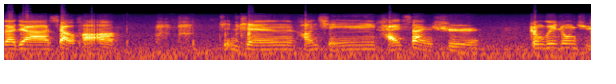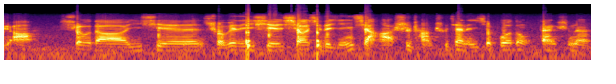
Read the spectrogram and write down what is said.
大家下午好啊！今天行情还算是中规中矩啊，受到一些所谓的一些消息的影响啊，市场出现了一些波动。但是呢，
